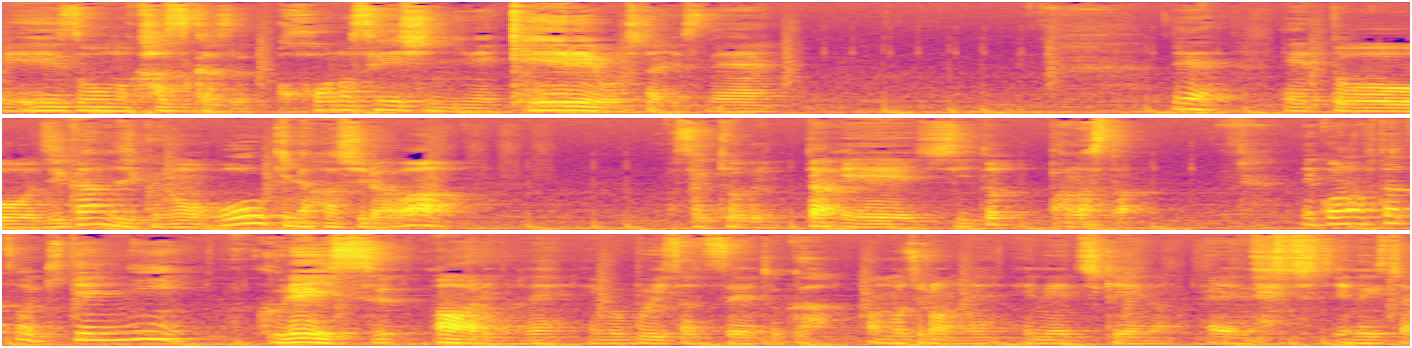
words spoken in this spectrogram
映像の数々この精神にね敬礼をしたいですね。でえっと、時間軸の大きな柱は先ほど言った AHC とパナスタ。でこの2つを起点にグレイス周りのね MV 撮影とか、まあ、もちろんね NHK の、NHK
